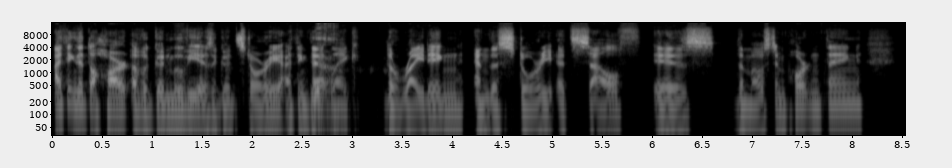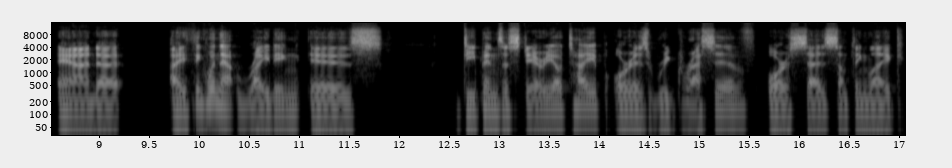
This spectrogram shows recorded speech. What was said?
I think that the heart of a good movie is a good story. I think that Yeah. like the writing and the story itself is the most important thing, and uh, I think when that writing is deepens a stereotype or is regressive or says something like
